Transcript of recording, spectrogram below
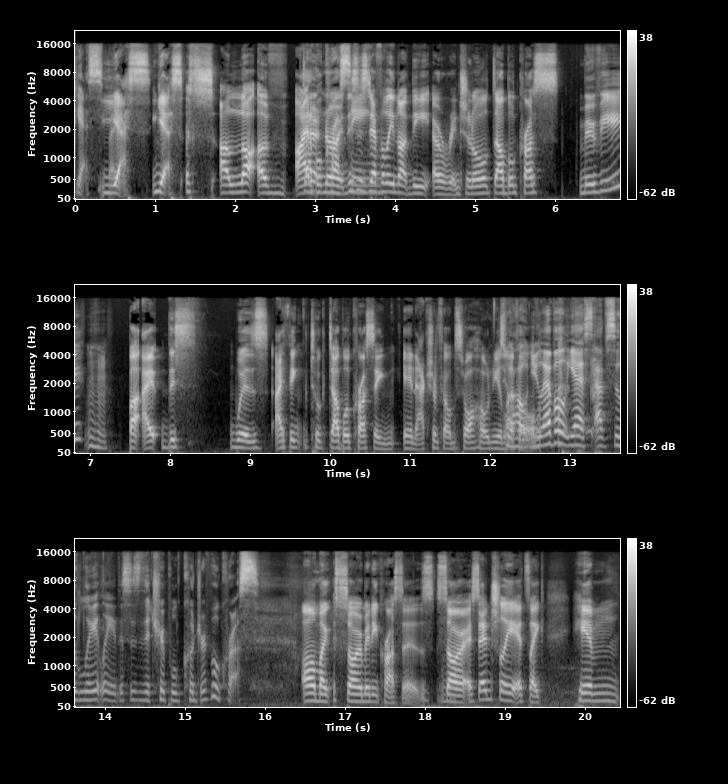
Yes. Yes, yes, a lot of. I don't know. This is definitely not the original double cross movie, Mm-hmm. but I this was I think took double crossing in action films to a whole new To level. a whole new level. Yes, absolutely. This is the triple quadruple cross. Oh my, so many crosses. Mm. So essentially, it's like him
